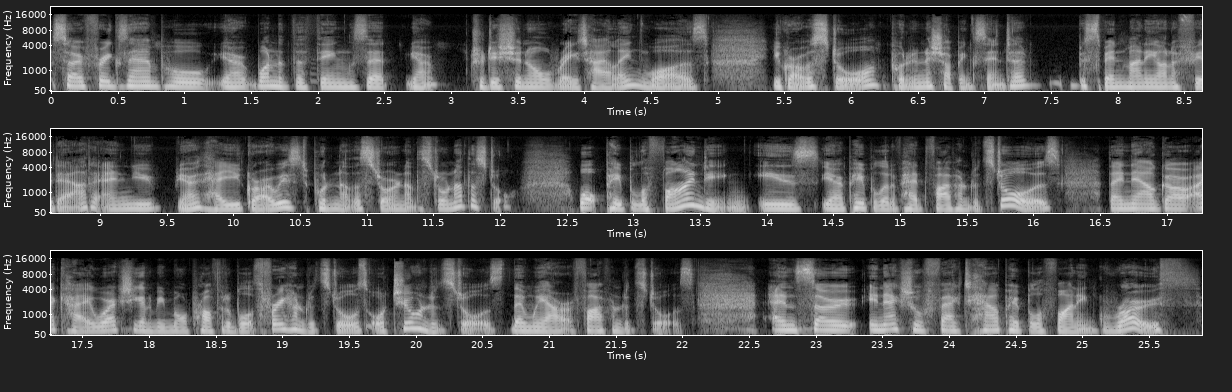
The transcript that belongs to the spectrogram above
So for example, you know, one of the things that, you know, traditional retailing was you grow a store, put in a shopping centre, spend money on a fit out, and you, you know, how you grow is to put another store, another store, another store. What people are finding is, you know, people that have had 500 stores, they now go, okay, we're actually going to be more profitable at 300 stores or 200 stores than we are at 500 stores. And so, in actual fact, how people are finding growth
